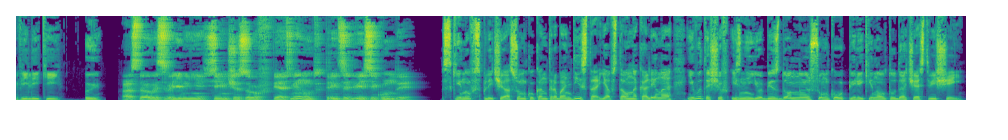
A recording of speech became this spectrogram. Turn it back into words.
великий И. Осталось времени 7 часов 5 минут 32 секунды. Скинув с плеча сумку контрабандиста, я встал на колено и, вытащив из нее бездонную сумку, перекинул туда часть вещей.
